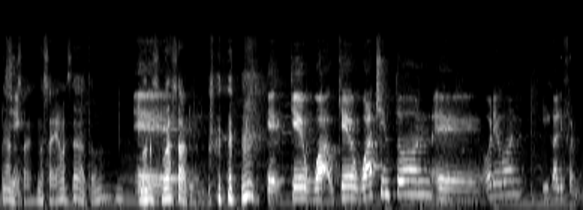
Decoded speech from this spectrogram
No, Sí. no, sab- no sabíamos ese dato. No, Eh, no, sabía. que, que Wa- que Washington, eh, Oregon y California.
